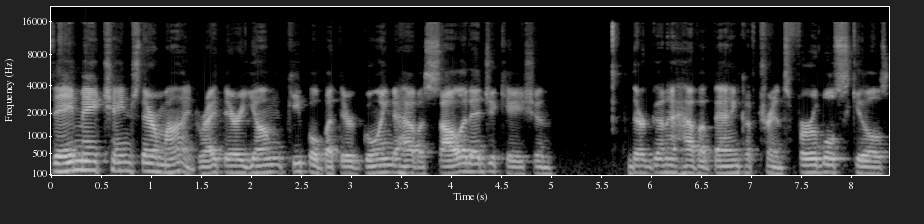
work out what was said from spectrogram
they may change their mind right they're young people but they're going to have a solid education they're going to have a bank of transferable skills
